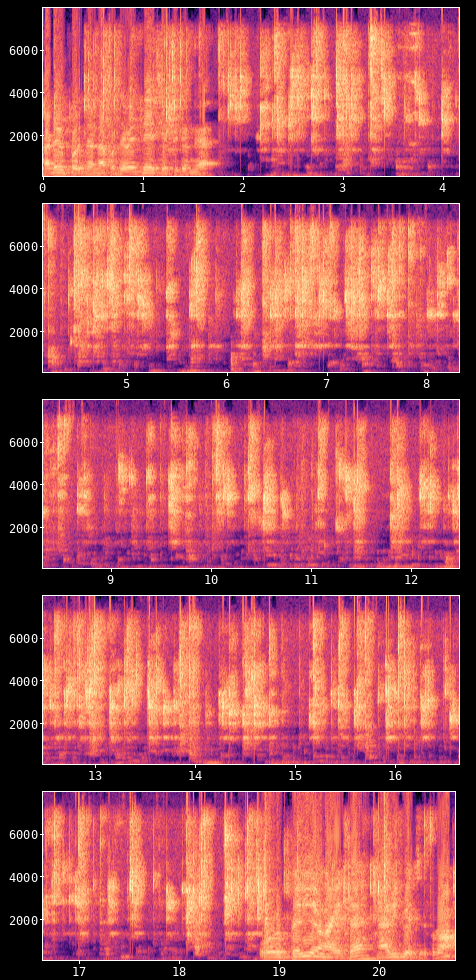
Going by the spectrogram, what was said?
கடுகு பொருந்தனா கொஞ்சம் வெந்தயம் சேர்த்துக்கோங்க. ஒரு பெரிய வெங்காயத்தை நறுக்கி வச்சிருக்கிறோம்.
